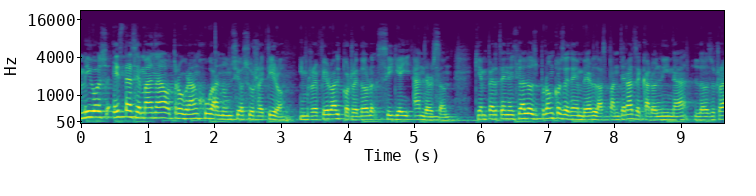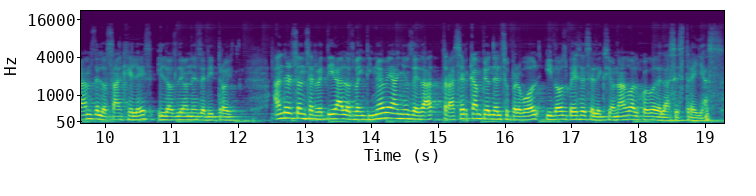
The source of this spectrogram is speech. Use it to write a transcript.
Amigos, esta semana otro gran jugador anunció su retiro, y me refiero al corredor CJ Anderson, quien perteneció a los Broncos de Denver, las Panteras de Carolina, los Rams de Los Ángeles y los Leones de Detroit. Anderson se retira a los 29 años de edad tras ser campeón del Super Bowl y dos veces seleccionado al Juego de las Estrellas.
